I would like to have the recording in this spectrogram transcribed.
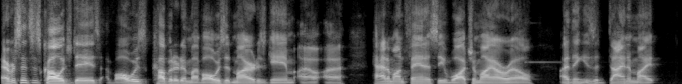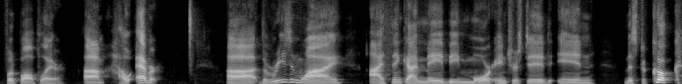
ever since his college days. I've always coveted him. I've always admired his game. I, I had him on fantasy, watch him IRL. I think he's a dynamite football player. Um, however, uh, the reason why I think I may be more interested in Mr. Cook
